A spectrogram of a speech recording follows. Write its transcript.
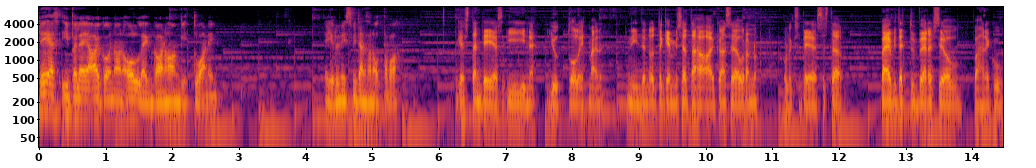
DSi-pelejä aikoinaan ollenkaan hankittua, niin ei ole niistä mitään sanottavaa. Mikäs tämän DSiin juttu oli? Mä en Nintendo tekemisiä tähän aikaan seurannut. Oliko se DSstä päivitetty versio vähän niin kuin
